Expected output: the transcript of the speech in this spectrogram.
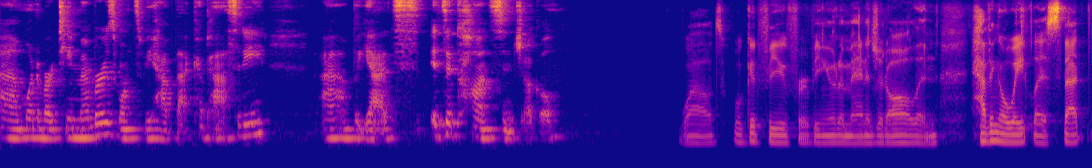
um, one of our team members once we have that capacity. Um, but yeah, it's it's a constant juggle. Wild. Well, good for you for being able to manage it all and having a wait list. That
